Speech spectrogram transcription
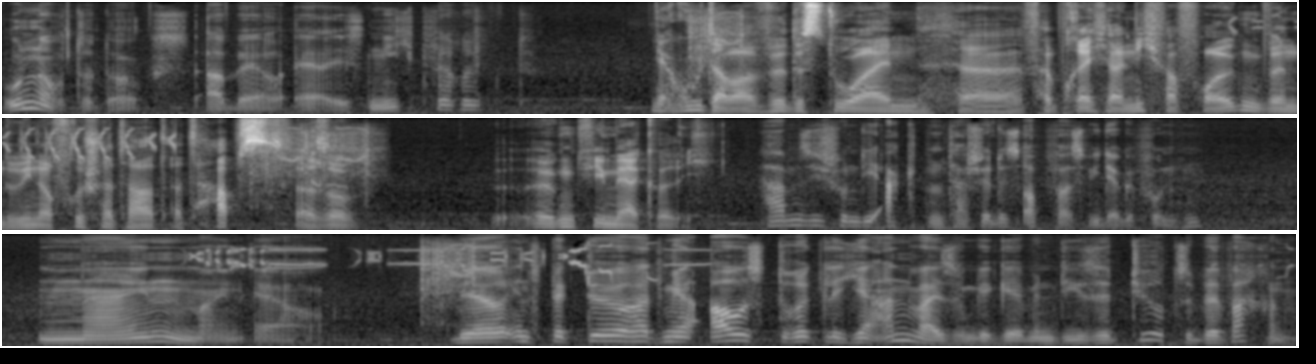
unorthodox, aber er ist nicht verrückt. Ja gut, aber würdest du einen äh, Verbrecher nicht verfolgen, wenn du ihn auf frischer Tat ertappst? Also irgendwie merkwürdig. Haben Sie schon die Aktentasche des Opfers wiedergefunden? Nein, mein Herr. Der Inspekteur hat mir ausdrückliche Anweisung gegeben, diese Tür zu bewachen.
